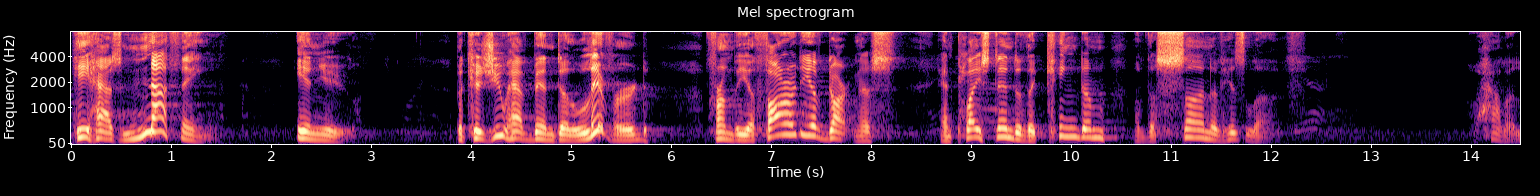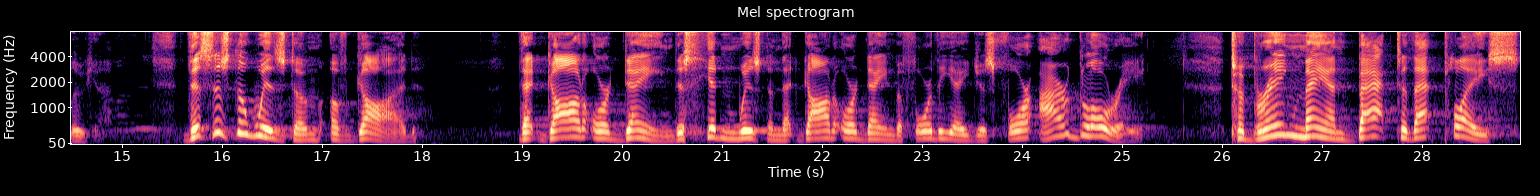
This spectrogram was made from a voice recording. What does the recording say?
he has nothing in you because you have been delivered from the authority of darkness and placed into the kingdom of the Son of His love. Hallelujah. This is the wisdom of God that God ordained, this hidden wisdom that God ordained before the ages for our glory to bring man back to that place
